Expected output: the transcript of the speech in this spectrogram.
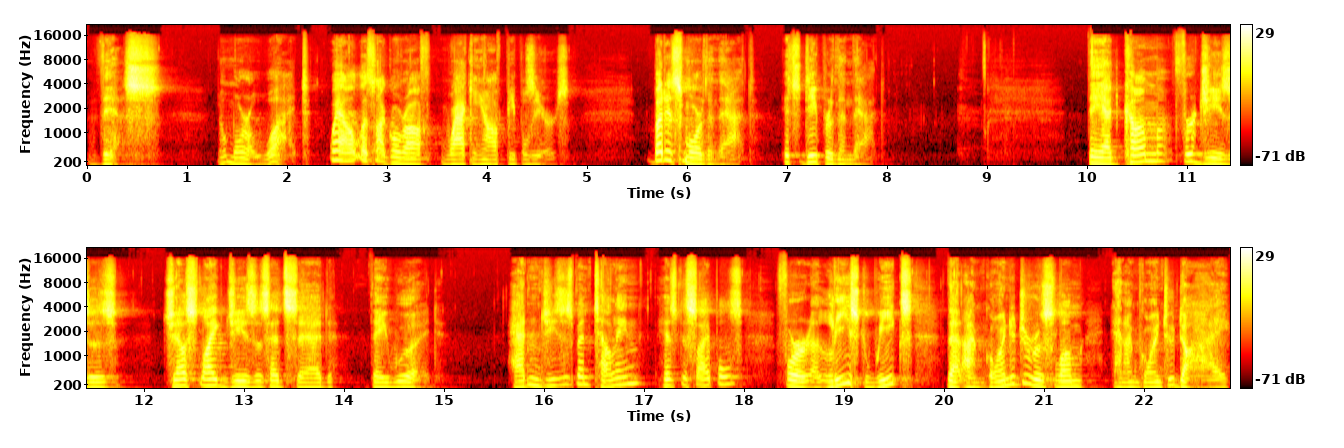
this. No more of what? Well, let's not go off whacking off people's ears. But it's more than that. It's deeper than that. They had come for Jesus just like Jesus had said they would. Hadn't Jesus been telling his disciples for at least weeks that I'm going to Jerusalem and I'm going to die?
